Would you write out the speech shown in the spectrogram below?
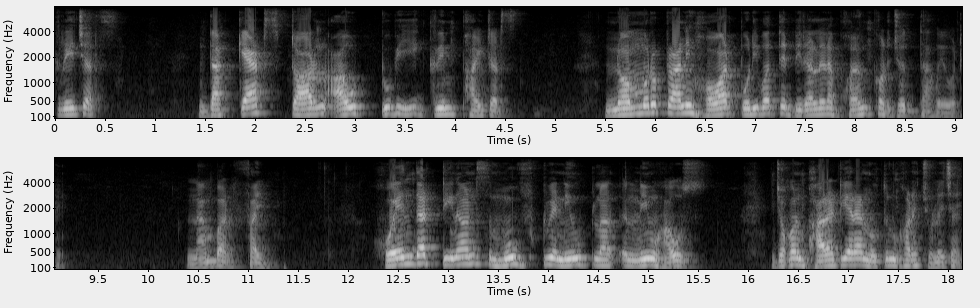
creatures the cats turn out to be grim fighters নম্র প্রাণী হওয়ার পরিবর্তে বিড়ালেরা ভয়ঙ্কর যোদ্ধা হয়ে ওঠে। Number five when the tenants move to a new new house যখন ভাড়াটিয়ারা নতুন ঘরে চলে যায়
